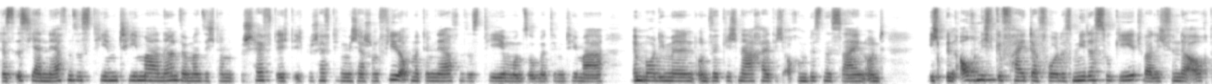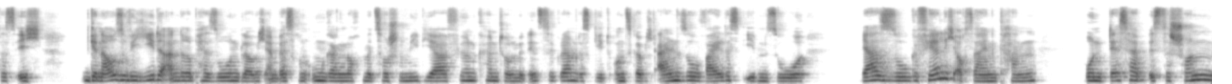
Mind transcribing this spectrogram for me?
Das ist ja ein Nervensystem-Thema, ne? Und wenn man sich damit beschäftigt, ich beschäftige mich ja schon viel auch mit dem Nervensystem und so mit dem Thema Embodiment und wirklich nachhaltig auch im Business sein und ich bin auch nicht gefeit davor, dass mir das so geht, weil ich finde auch, dass ich genauso wie jede andere Person, glaube ich, einen besseren Umgang noch mit Social Media führen könnte und mit Instagram. Das geht uns, glaube ich, allen so, weil das eben so, ja, so gefährlich auch sein kann. Und deshalb ist es schon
